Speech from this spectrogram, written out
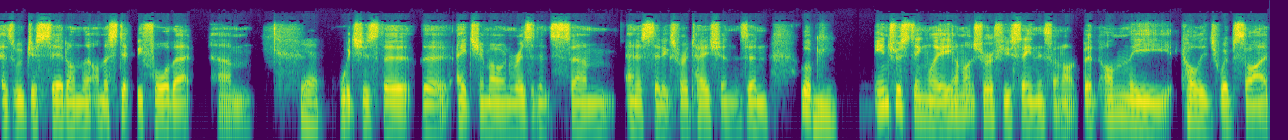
as we've just said on the on the step before that um, yeah. which is the the hmo and residence um, anesthetics rotations and look mm interestingly, I'm not sure if you've seen this or not, but on the college website,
